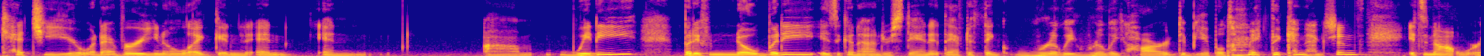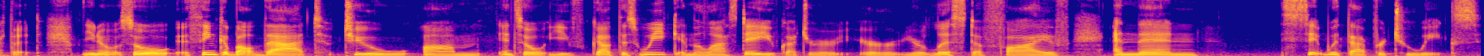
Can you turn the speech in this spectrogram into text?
catchy or whatever, you know, like and and and um, witty, but if nobody is going to understand it, they have to think really, really hard to be able to make the connections. It's not worth it, you know. So think about that too. Um, and so you've got this week, and the last day you've got your your your list of five, and then sit with that for two weeks.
